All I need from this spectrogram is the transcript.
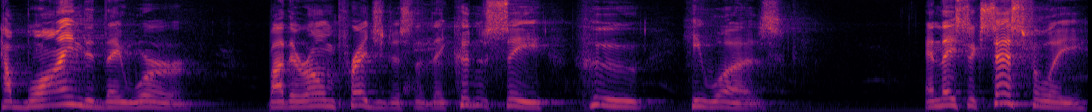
how blinded they were by their own prejudice that they couldn't see who he was. And they successfully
